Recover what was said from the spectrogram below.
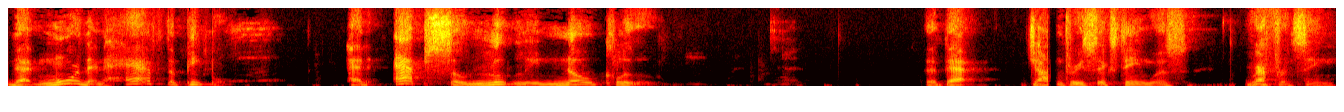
that more than half the people had absolutely no clue that that John 3:16 was referencing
